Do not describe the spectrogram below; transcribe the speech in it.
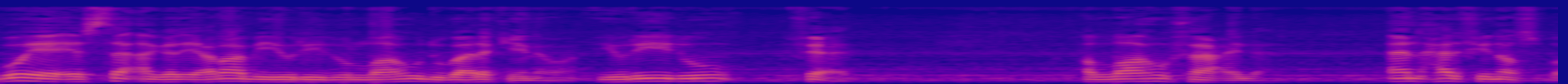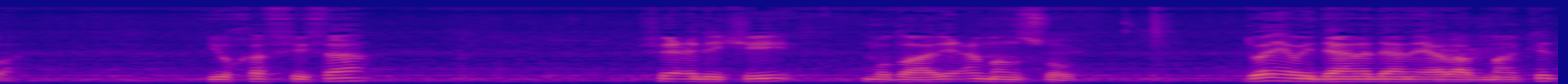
بويا إستا أقل إعرابي يريد الله دباركينوا. يريد فعل. الله فاعله. أن حرف نصبة. يخفف فعلك مضارع منصوب. دواء ويدانا دان إعراب ما كد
